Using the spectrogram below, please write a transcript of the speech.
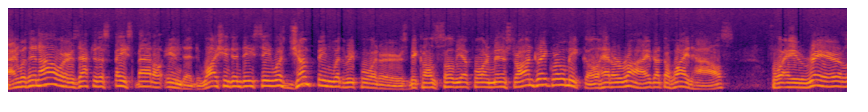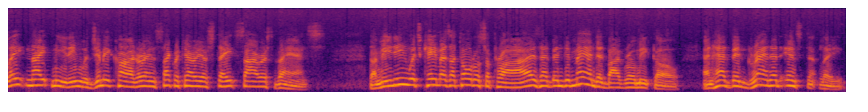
And within hours after the space battle ended, Washington, D.C. was jumping with reporters because Soviet Foreign Minister Andrei Gromyko had arrived at the White House for a rare late-night meeting with Jimmy Carter and Secretary of State Cyrus Vance. The meeting, which came as a total surprise, had been demanded by Gromyko and had been granted instantly.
